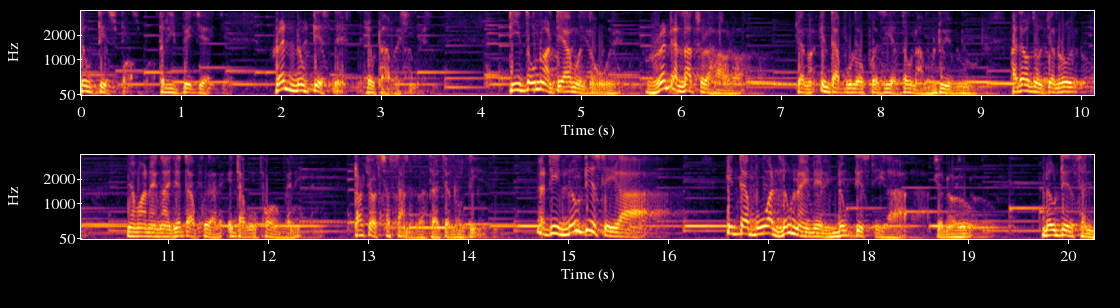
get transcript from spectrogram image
notice ပေါ့3 page red notice နဲ့လောက်တာပဲရှိတယ်ဒီသုံးတော့တရားမဝင်သုံးဘူး red alert ဆိုတာဟာတော့ကျွန်တော် Interpol လို့ဖွဲ့စည်းရသုံးတာမတွေ့ဘူးအဲကြောင့်ဆိုကျွန်တော်တို့မြန်မာနိုင်ငံရက်တပ်ဖွဲ့ရတယ် Interpol ဖွဲ့အောင်ပဲလေတောက်ချောက်ဆက်ဆက်နေဆိုတာကျွန်တော်သိတယ်အဲ့ ဒီ notice တွေက Interpol ကလုံနိုင်တဲ့ notice တွေကကျွန်တော်တို့ notice and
